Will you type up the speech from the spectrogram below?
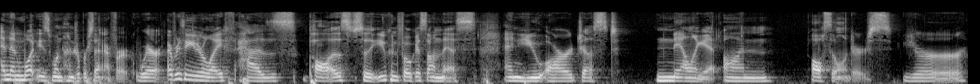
And then what is 100% effort, where everything in your life has paused so that you can focus on this and you are just nailing it on all cylinders. Your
